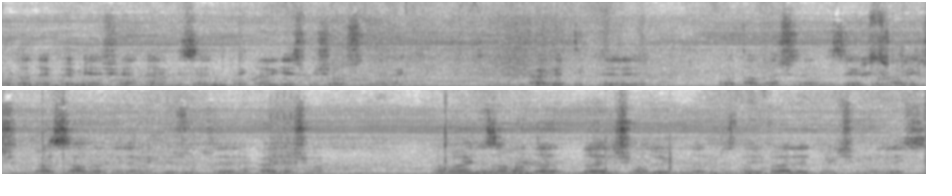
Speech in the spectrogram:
burada depremi yaşayan herkese tekrar geçmiş olsun demek, kaybettikleri vatandaşlarımız, yakınları için başsağlığı dilemek, üzüntülerini paylaşmak ama aynı zamanda dayanışma duygularımızı da ifade etmek için buradayız.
